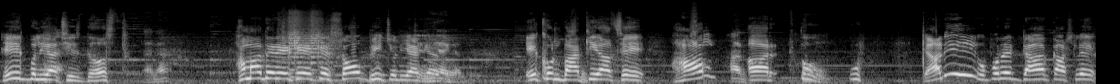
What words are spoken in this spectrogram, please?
ঠিক বলিয়াছিস দোস্ত। না? আমাদের একে একে সব ভি চলিয়া গেল। এখন বাকি আছে হাম আর- তুম জানি উপরের ডাক আসলে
